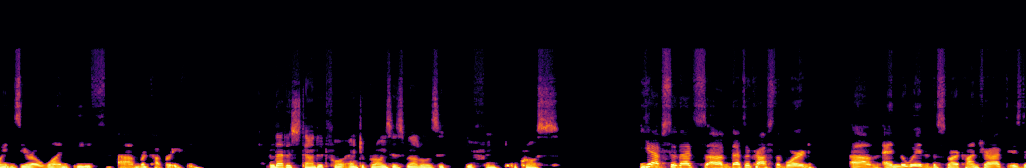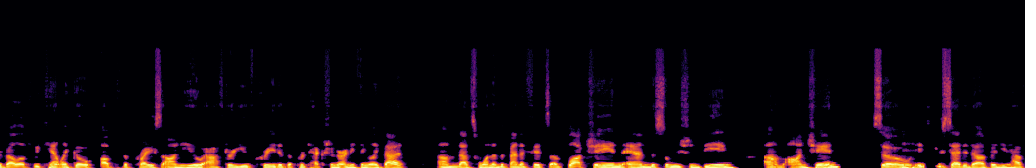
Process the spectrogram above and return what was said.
0.01 ETH um, recovery fee. And that is standard for enterprise as well, or is it different across? Yeah, so that's um, that's across the board. Um, and the way that the smart contract is developed, we can't like go up the price on you after you've created the protection or anything like that. Um, that's one of the benefits of blockchain and the solution being um, on chain. So mm-hmm. if you set it up and you have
